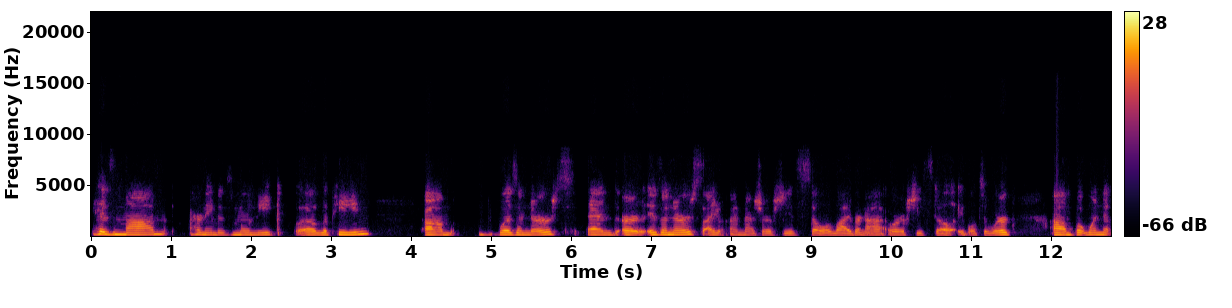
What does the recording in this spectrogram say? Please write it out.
his mom her name is monique uh, lapine um, was a nurse and or is a nurse I, i'm not sure if she's still alive or not or if she's still able to work um, but when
